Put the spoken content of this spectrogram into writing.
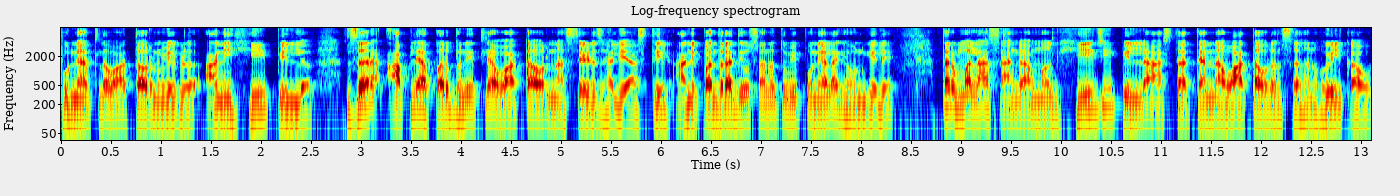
पुण्यातलं वातावरण वेगळं आणि ही पिल्लं जर आपल्या परभणीतल्या वातावरणात सेट झाली असतील आणि पंधरा दिवसानं तुम्ही पुण्याला घेऊन गेले तर मला सांगा मग ही जी पिल्लं असतात त्यांना वातावरण सहन होईल का हो?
